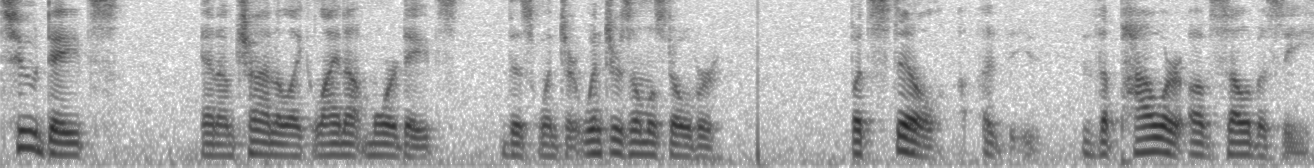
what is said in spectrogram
two dates and I'm trying to like line up more dates this winter. Winter's almost over. But still uh, the power of celibacy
